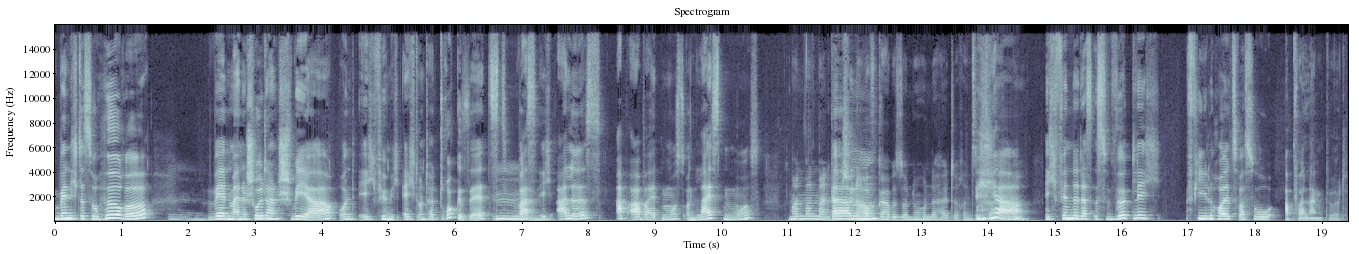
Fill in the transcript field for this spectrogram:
wenn ich das so höre, werden meine Schultern schwer und ich fühle mich echt unter Druck gesetzt, Mm. was ich alles abarbeiten muss und leisten muss. Mann, Mann, Mann, ganz schöne Ähm, Aufgabe, so eine Hundehalterin zu sein. ne? Ja, ich finde, das ist wirklich viel Holz, was so abverlangt wird.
